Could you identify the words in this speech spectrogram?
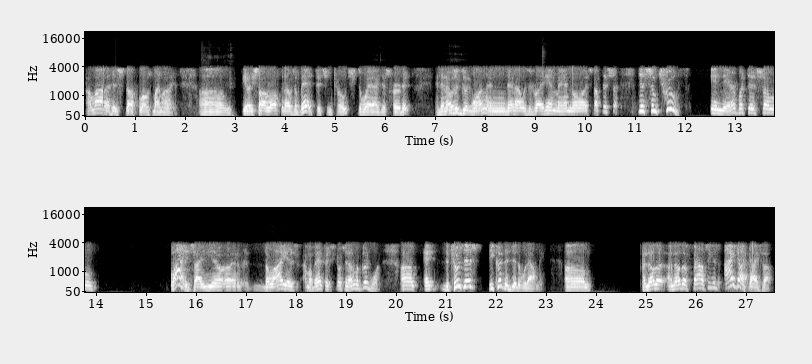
a lot of his stuff blows my mind. Um, you know, he started off that I was a bad pitching coach, the way I just heard it, and then I was a good one, and then I was his right hand man and all that stuff. There's there's some truth in there, but there's some lies. I you know, uh, the lie is I'm a bad pitching coach and I'm a good one. Um, and the truth is, he couldn't have did it without me. Um, another another fallacy is I got guys up.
